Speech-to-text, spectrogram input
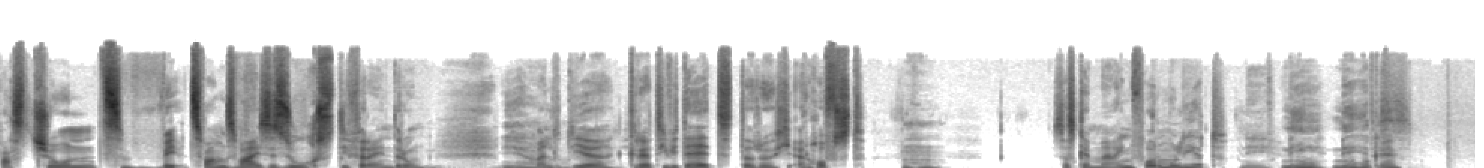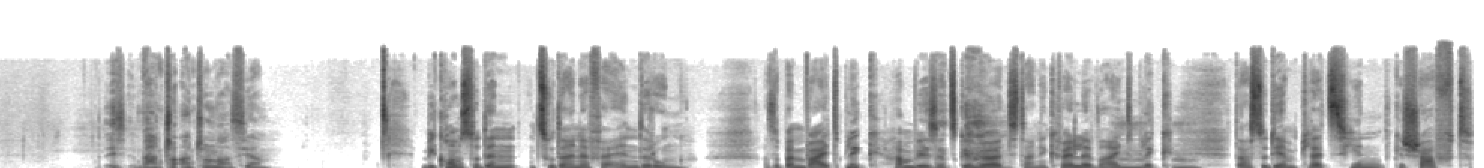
fast schon zwangsweise suchst, die Veränderung, Ja. weil du dir Kreativität dadurch erhoffst. mhm. Ist das gemein formuliert? Nee. Nee, nee. Okay. Das ist, hat, schon, hat schon was, ja. Wie kommst du denn zu deiner Veränderung? Also beim Weitblick haben wir es jetzt gehört, deine Quelle Weitblick. Mhm. Da hast du dir ein Plätzchen geschafft.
